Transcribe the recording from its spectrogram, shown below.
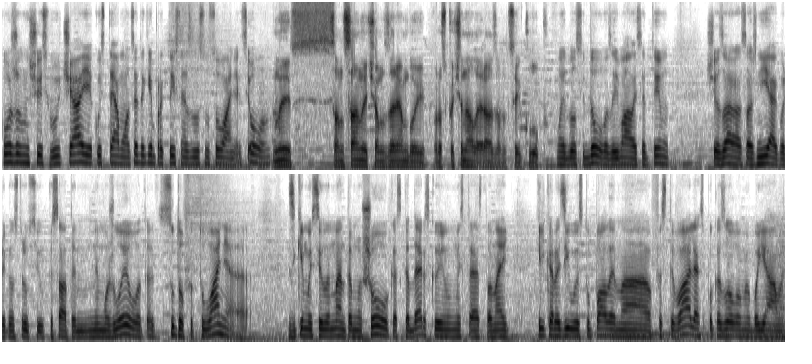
кожен щось вивчає, якусь тему. А це таке практичне застосування цього. Ми з Сан Саничем Зарембою розпочинали разом цей клуб. Ми досить довго займалися тим, що зараз аж ніяк в реконструкцію вписати неможливо. Це суто фехтування з якимись елементами шоу, каскадерського мистецтва. Навіть кілька разів виступали на фестивалях з показовими боями.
